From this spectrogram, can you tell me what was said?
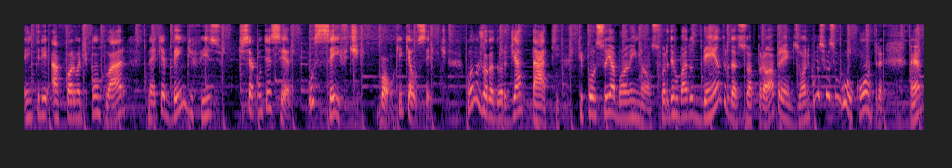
entre a forma de pontuar, né, que é bem difícil de se acontecer. O safety. Bom, o que é o safety? Quando um jogador de ataque que possui a bola em mãos for derrubado dentro da sua própria endzone, como se fosse um gol contra, né,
